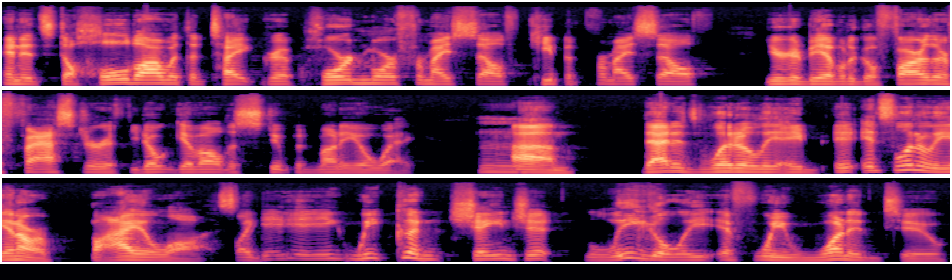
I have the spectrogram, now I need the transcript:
And it's to hold on with a tight grip, hoard more for myself, keep it for myself. You're going to be able to go farther faster if you don't give all this stupid money away. Mm. Um, that is literally a it's literally in our bylaws like it, it, we couldn't change it legally if we wanted to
